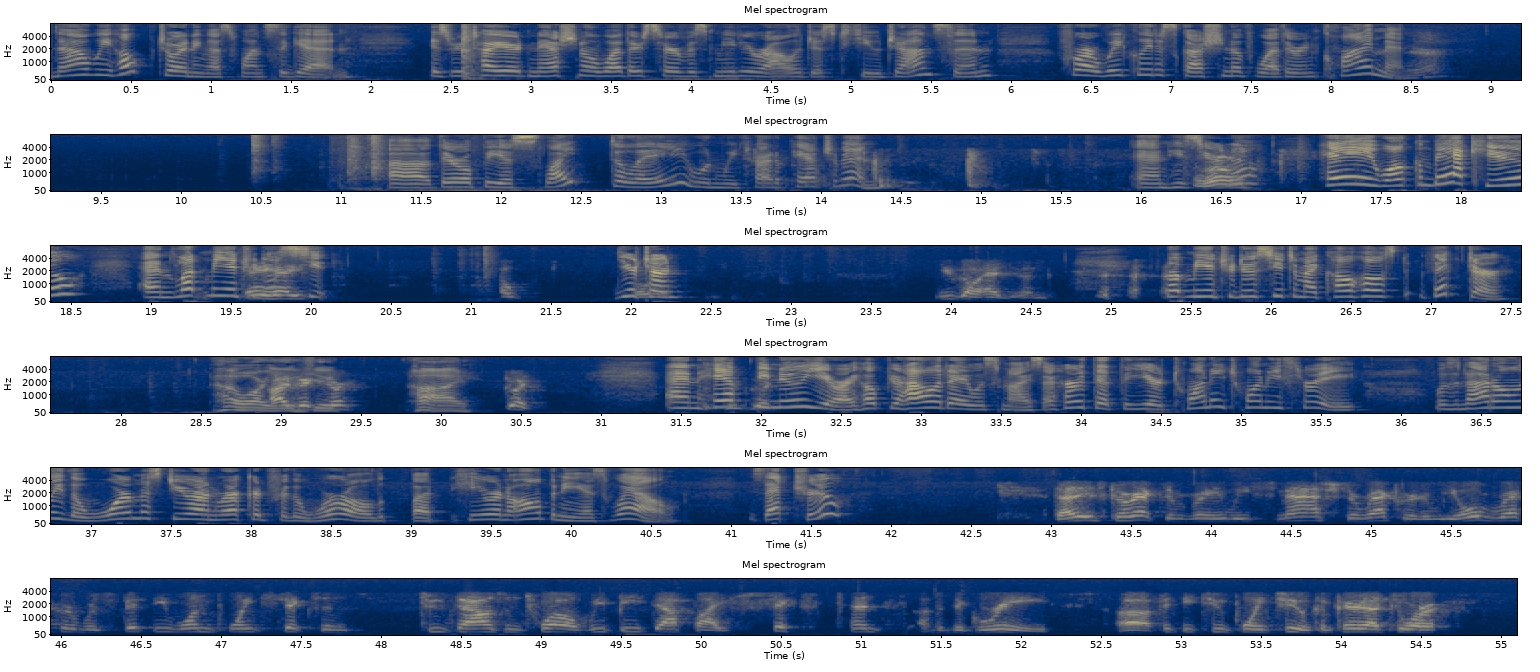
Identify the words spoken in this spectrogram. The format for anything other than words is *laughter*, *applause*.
Now we hope joining us once again is retired National Weather Service meteorologist Hugh Johnson for our weekly discussion of weather and climate. Uh, there will be a slight delay when we try to patch him in. And he's here Hello? now. Hey, welcome back, Hugh. And let me introduce hey. you. Oh, Your go turn. You go ahead. *laughs* Let me introduce you to my co-host Viktor. How are you? Hi, Hugh? Viktor. Hi. Good. And Happy New Year. I hope your holiday was nice. I heard that the year 2023 was not only the warmest year on record for the world, but here in Albany as well. Is that true? That is correct. We we smashed the record. The old record was 51.6 in 2012. We beat that by six tenths of a degree, uh, 52.2. Compare that to our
